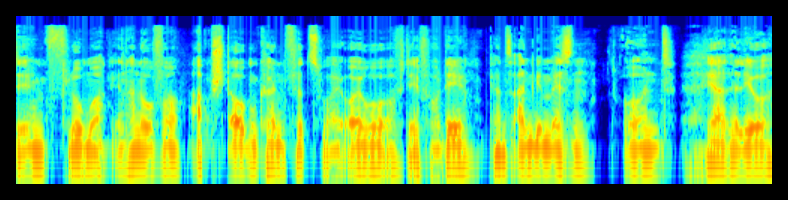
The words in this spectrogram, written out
dem Flohmarkt in Hannover abstauben können für zwei Euro auf DVD. Ganz angemessen. Und ja, der Leo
